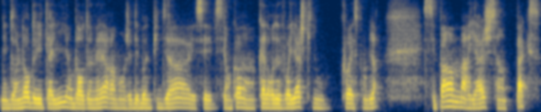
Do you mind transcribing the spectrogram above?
on est dans le nord de l'Italie, en bord de mer, à manger des bonnes pizzas et c'est encore un cadre de voyage qui nous correspond bien. C'est pas un mariage, c'est un Pax,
